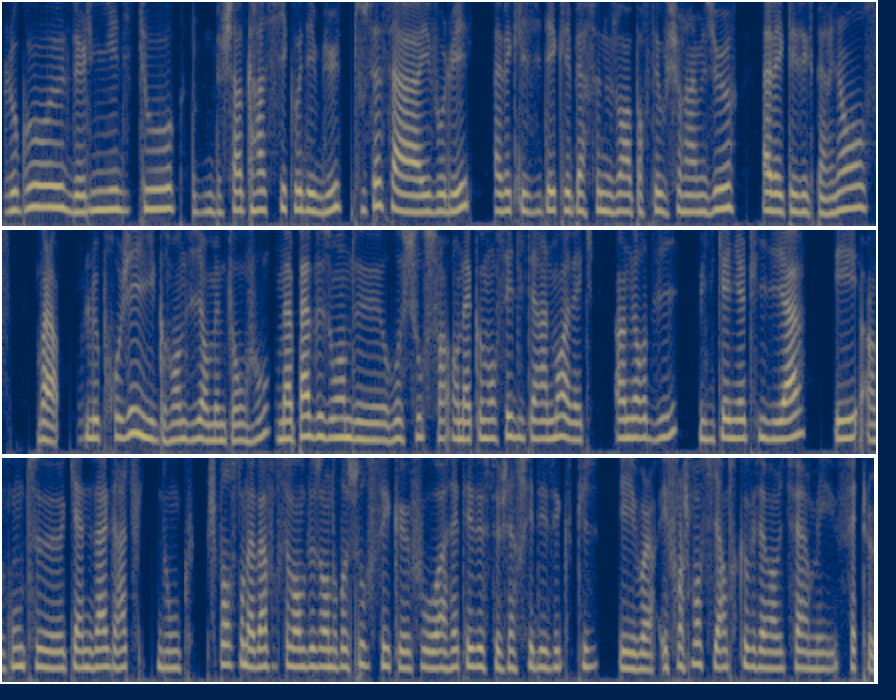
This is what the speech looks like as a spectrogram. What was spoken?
logo, de ligne édito, de charte graphique au début. Tout ça, ça a évolué avec les idées que les personnes nous ont apportées au fur et à mesure, avec les expériences, voilà, le projet, il grandit en même temps que vous. On n'a pas besoin de ressources. on a commencé littéralement avec un ordi, une cagnotte Lydia et un compte euh, Canva gratuit. Donc, je pense qu'on n'a pas forcément besoin de ressources et qu'il faut arrêter de se chercher des excuses. Et voilà. Et franchement, s'il y a un truc que vous avez envie de faire, mais faites-le.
